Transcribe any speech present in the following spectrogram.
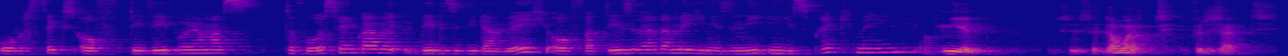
over seks of tv-programma's tevoorschijn kwamen, deden ze die dan weg? Of wat deden ze daar dan mee? Gingen ze niet in gesprek met jullie? Of... Nee, dus dat werd verzet.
